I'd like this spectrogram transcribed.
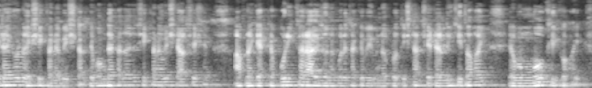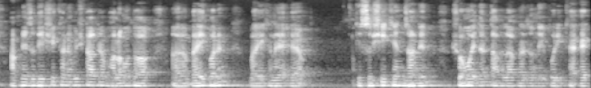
এটাই হলো এই শিক্ষানবিশকাল এবং দেখা যায় যে শিক্ষানবিশকাল শেষে আপনাকে একটা পরীক্ষার আয়োজন করে থাকে বিভিন্ন প্রতিষ্ঠান, সেটা লিখিত হয় এবং মৌখিকও হয়। আপনি যদি এই শিক্ষানবিশকালটা ভালো মতো ব্যয় করেন বা এখানে কিছু শিখেন, জানেন, সময় দেন, তাহলে আপনার জন্য এই পরীক্ষা একদমই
